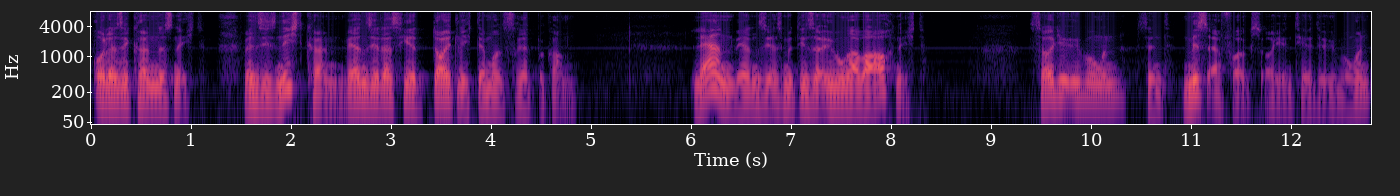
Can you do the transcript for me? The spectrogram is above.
oder sie können es nicht. Wenn Sie es nicht können, werden Sie das hier deutlich demonstriert bekommen. Lernen werden Sie es mit dieser Übung aber auch nicht. Solche Übungen sind misserfolgsorientierte Übungen.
